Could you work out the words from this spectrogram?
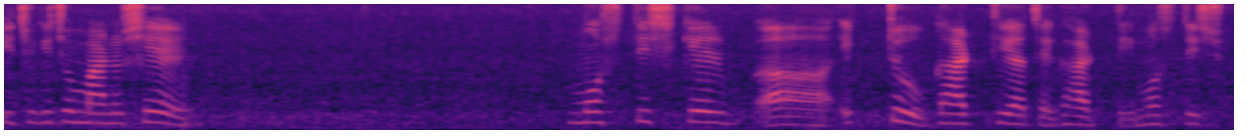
কিছু কিছু মানুষের মস্তিষ্কের একটু ঘাটতি আছে, ঘাটতি, মস্তিষ্ক।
